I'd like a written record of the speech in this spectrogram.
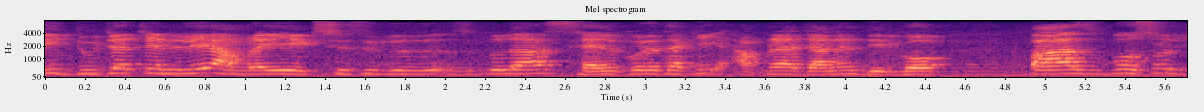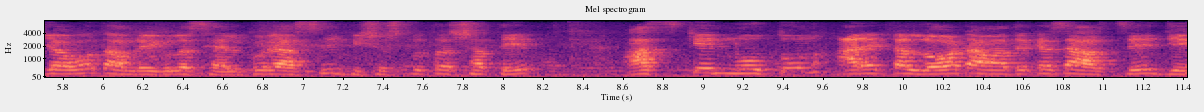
এই দুইটা চ্যানেলে আমরা এই এক্সেসরিজগুলো সেল করে থাকি। আপনারা জানেন দীর্ঘ পাঁচ বছর যাবত আমরা এগুলো সেল করে আসছি বিশ্বস্ততার সাথে। আজকে নতুন আরেকটা লট আমাদের কাছে আসছে। যে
